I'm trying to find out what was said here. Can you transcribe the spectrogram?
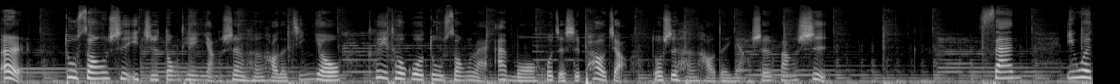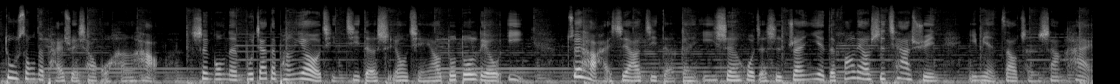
二，杜松是一支冬天养肾很好的精油，可以透过杜松来按摩或者是泡脚，都是很好的养生方式。三，因为杜松的排水效果很好，肾功能不佳的朋友，请记得使用前要多多留意。最好还是要记得跟医生或者是专业的芳疗师洽询，以免造成伤害。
